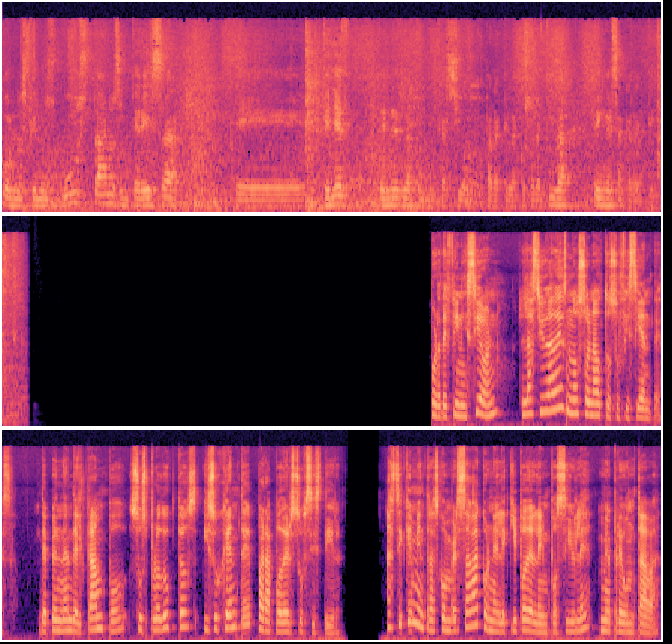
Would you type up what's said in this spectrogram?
con los que nos gusta, nos interesa eh, tener, tener la comunicación para que la cooperativa tenga esa característica. Por definición, las ciudades no son autosuficientes. Dependen del campo, sus productos y su gente para poder subsistir. Así que mientras conversaba con el equipo de La Imposible, me preguntaba,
